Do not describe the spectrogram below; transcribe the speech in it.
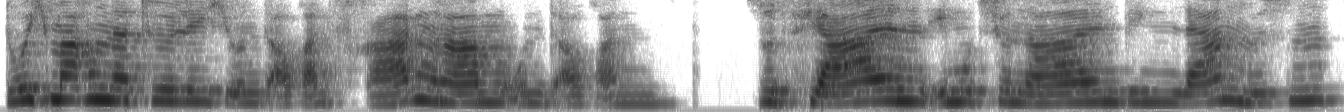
durchmachen natürlich und auch an Fragen haben und auch an sozialen, emotionalen Dingen lernen müssen,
